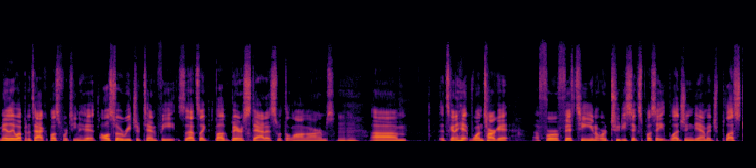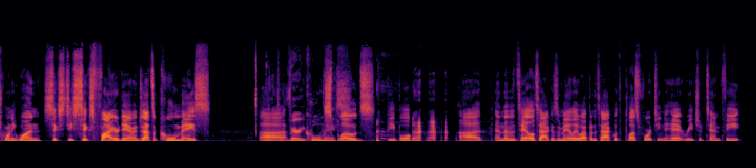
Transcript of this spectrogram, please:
Melee weapon attack plus 14 to hit. Also a reach of 10 feet. So that's like bugbear status with the long arms. Um, it's going to hit one target uh, for 15 or 2d6 plus 8 bludgeoning damage plus 21, 66 fire damage. That's a cool mace A very cool mace. explodes people. uh, and then the tail attack is a melee weapon attack with plus 14 to hit, reach of 10 feet,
